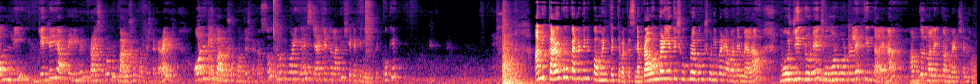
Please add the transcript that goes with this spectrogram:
অনলি যেটাই আপনি নেবেন প্রাইস পড়বে বারোশো পঞ্চাশ টাকা রাইট অনলি বারোশো পঞ্চাশ টাকা। সো ডোন্ট ওয়ারি গাইস যার যেটা লাগে সেটাকে নিয়ে নেবেন ওকে আমি কারও কোনো কেন যেন কমেন্ট দেখতে পারতেছি না। ব্রাহ্মণবাড়িয়াতে শুক্র এবং শনিবারে আমাদের মেলা। মসজিদ, রোডে, ঝুমর হোটেলের তিনতলায় না? Abdul Malik convention hall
